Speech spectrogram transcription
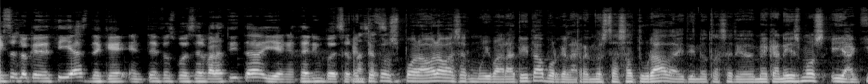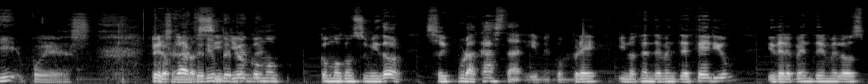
Esto es lo que decías de que en Tezos puede ser baratita y en Ethereum puede ser En más Tezos alta. por ahora va a ser muy baratita porque la red no está saturada y tiene otra serie de mecanismos y aquí pues... Pero pues en claro, Ethereum si yo como, como consumidor soy pura casta y me compré inocentemente Ethereum y de repente me los...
